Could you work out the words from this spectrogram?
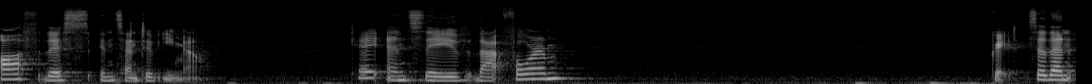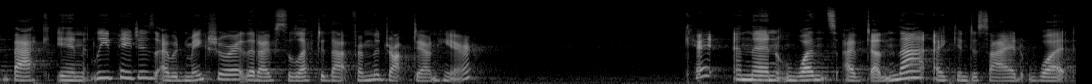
off this incentive email. Okay, and save that form. Great. So then back in LeadPages, I would make sure that I've selected that from the drop down here. And then once I've done that, I can decide what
